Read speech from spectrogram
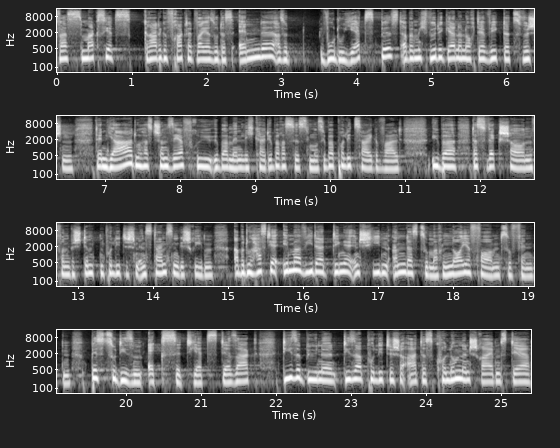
was Max jetzt gerade gefragt hat, war ja so das Ende. Also wo du jetzt bist, aber mich würde gerne noch der Weg dazwischen. Denn ja, du hast schon sehr früh über Männlichkeit, über Rassismus, über Polizeigewalt, über das Wegschauen von bestimmten politischen Instanzen geschrieben. Aber du hast ja immer wieder Dinge entschieden, anders zu machen, neue Formen zu finden, bis zu diesem Exit jetzt, der sagt, diese Bühne, dieser politische Art des Kolumnenschreibens, der,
